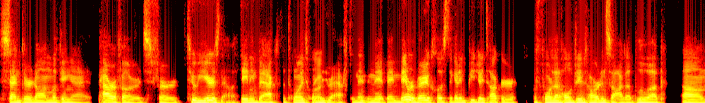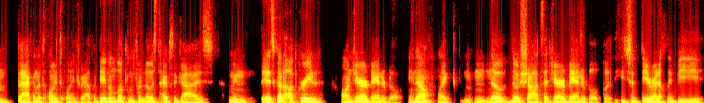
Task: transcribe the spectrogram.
centered on looking at power forwards for two years now, dating back to the 2020 right. draft. And, they, and they, they, were very close to getting PJ Tucker before that whole James Harden saga blew up um, back in the 2020 draft. Like they've been looking for those types of guys. I mean, they just got to upgrade on Jarred Vanderbilt, you know, like n- no no shots at Jarred Vanderbilt, but he should theoretically be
